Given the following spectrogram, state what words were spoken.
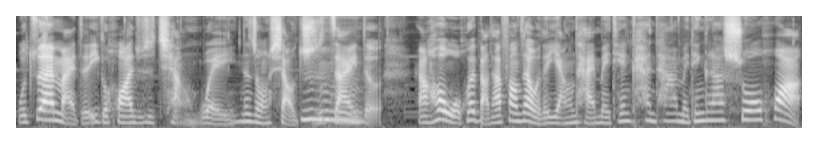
我最爱买的一个花就是蔷薇，那种小植栽的。然后我会把它放在我的阳台，每天看它，每天跟它说话。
